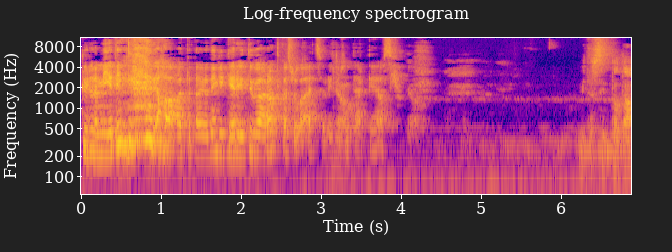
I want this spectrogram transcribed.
kyllä mietin tätä jotenkin keriytyvää ratkaisua, että se oli tosi Joo. tärkeä asia. Joo. Mitäs sitten tota,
